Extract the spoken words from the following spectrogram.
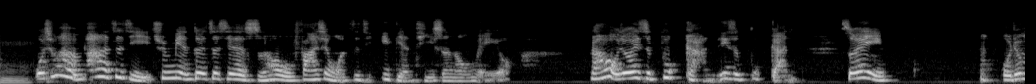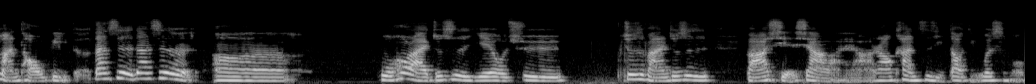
嗯，我就很怕自己去面对这些的时候，我发现我自己一点提升都没有，然后我就一直不敢，一直不敢，所以我就蛮逃避的。但是，但是，呃，我后来就是也有去，就是反正就是。把它写下来啊，然后看自己到底为什么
